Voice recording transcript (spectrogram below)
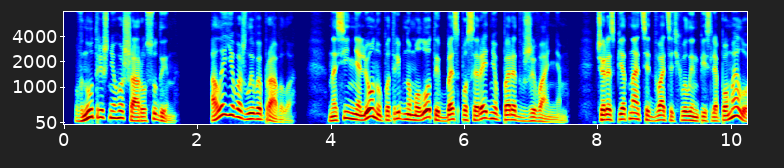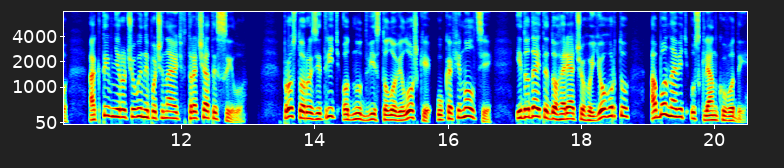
– внутрішнього шару судин. Але є важливе правило. Насіння льону потрібно молоти безпосередньо перед вживанням. Через 15-20 хвилин після помелу активні речовини починають втрачати силу. Просто розітріть 1-2 столові ложки у кафінолці і додайте до гарячого йогурту або навіть у склянку води.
